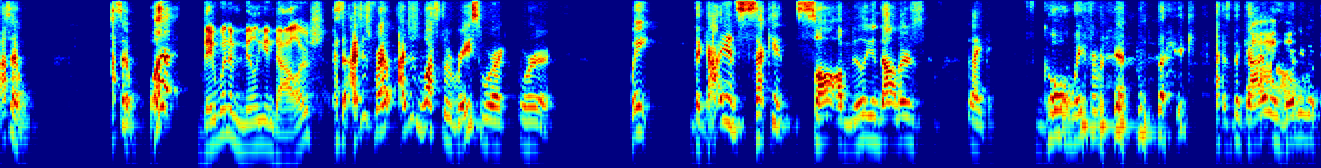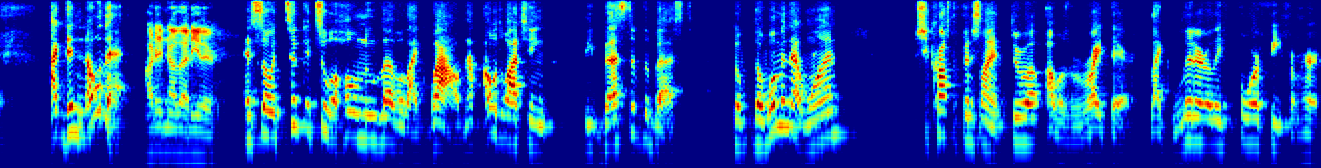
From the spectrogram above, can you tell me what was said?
I said, I said, what? They win a million dollars. I said, I just read, I just watched the race where where wait, the guy in second saw a million dollars like go away from him, like as the guy wow. was running. I didn't know that. I didn't know that either. And so it took it to a whole new level. Like, wow. Now I was watching the best of the best. The, the woman that won, she crossed the finish line and threw up. I was right there, like literally four feet from her.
